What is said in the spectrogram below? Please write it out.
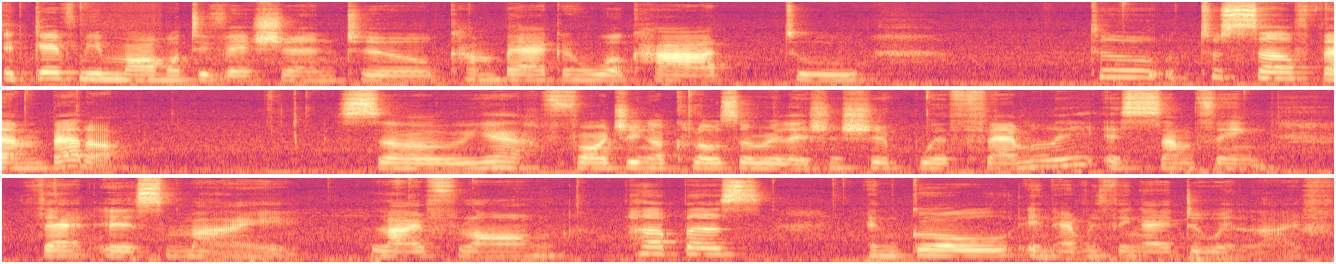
it gave me more motivation to come back and work hard to to to serve them better. So yeah forging a closer relationship with family is something that is my lifelong purpose and goal in everything I do in life.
